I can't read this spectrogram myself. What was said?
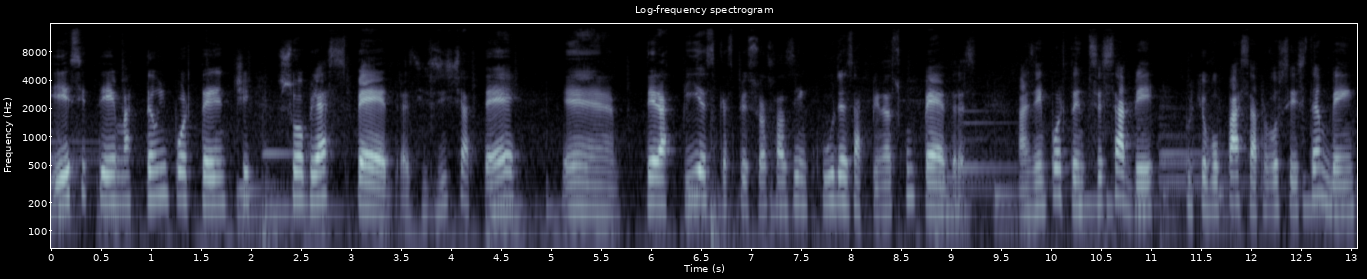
esse tema tão importante sobre as pedras. Existe até é, terapias que as pessoas fazem curas apenas com pedras, mas é importante você saber porque eu vou passar para vocês também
